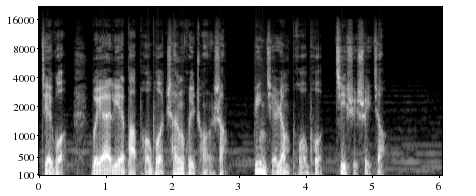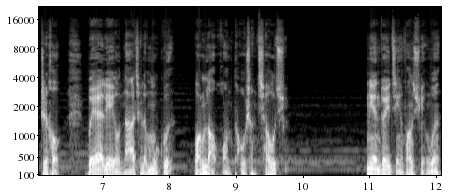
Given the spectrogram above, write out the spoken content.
结果韦爱烈把婆婆搀回床上，并且让婆婆继续睡觉。之后，韦爱烈又拿起了木棍。往老黄头上敲去。面对警方询问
